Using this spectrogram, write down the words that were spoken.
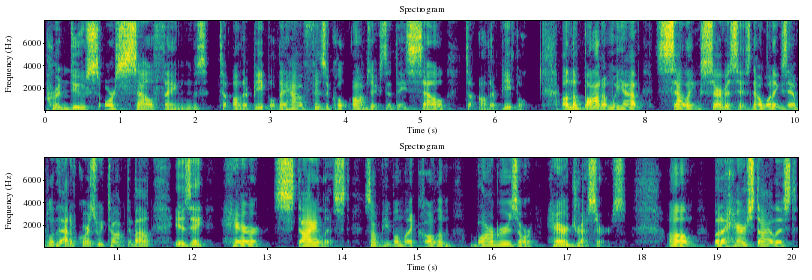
produce or sell things to other people. They have physical objects that they sell to other people. On the bottom, we have selling services. Now, one example of that, of course, we talked about is a hair stylist. Some people might call them barbers or hairdressers. Um, but a hairstylist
